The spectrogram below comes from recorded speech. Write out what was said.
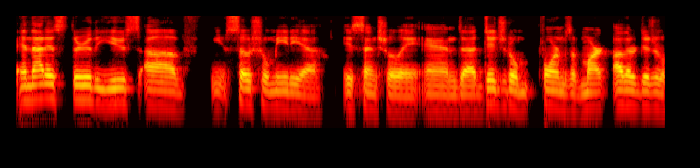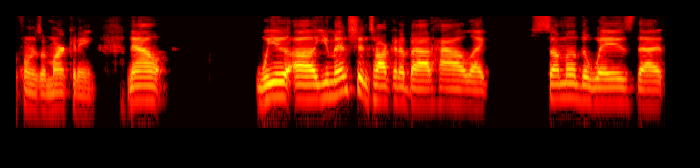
and that is through the use of you know, social media essentially and uh, digital forms of mark other digital forms of marketing. Now we uh, you mentioned talking about how like some of the ways that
